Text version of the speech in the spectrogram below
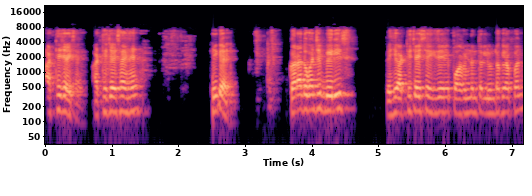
अठ्ठेचाळीस आहे. अठ्ठेचाळीस आहे ठीक आहे. करा दोघांची बेरीज. तर ही अठ्ठेचाळीस आहे पॉईंट नंतर लिहून टाकूया आपण.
